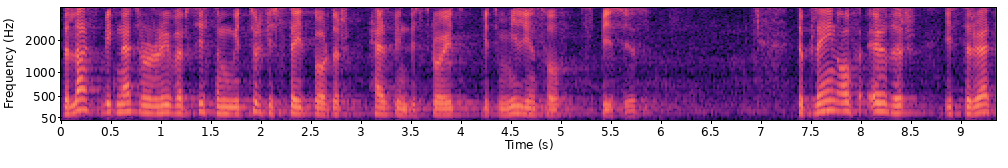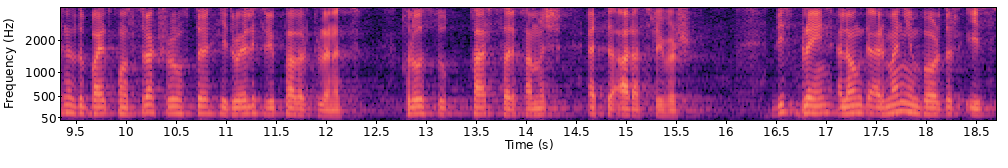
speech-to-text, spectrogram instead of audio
The last big natural river system with Turkish state border has been destroyed with millions of species. The plain of Erdir is threatened by the construction of the hydroelectric power plant close to Kars Sarıkamış at the Aras River. This plain along the Armenian border is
